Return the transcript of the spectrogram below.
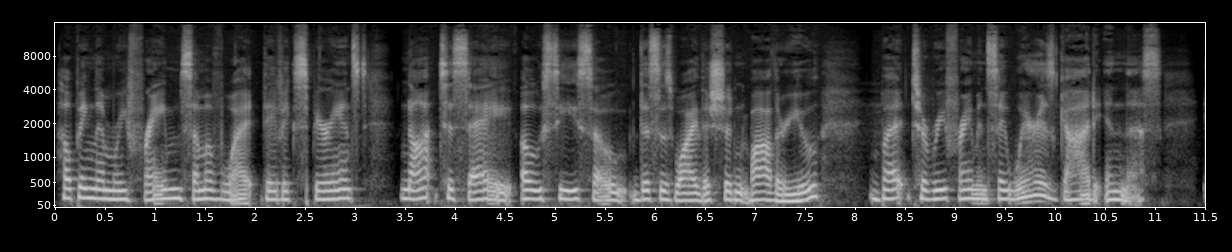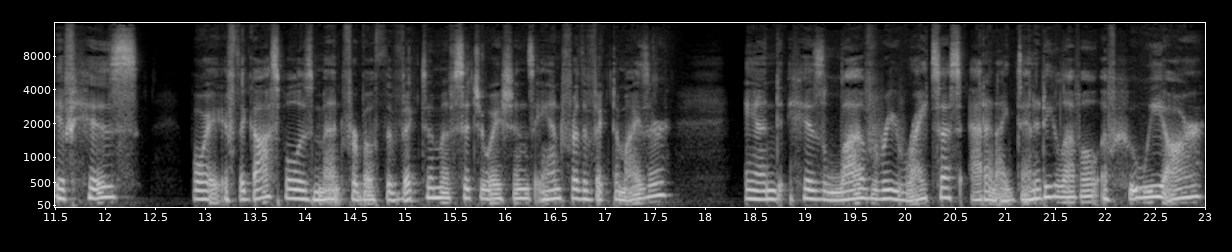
helping them reframe some of what they've experienced, not to say, oh, see, so this is why this shouldn't bother you, but to reframe and say, where is God in this? If his boy, if the gospel is meant for both the victim of situations and for the victimizer, and his love rewrites us at an identity level of who we are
